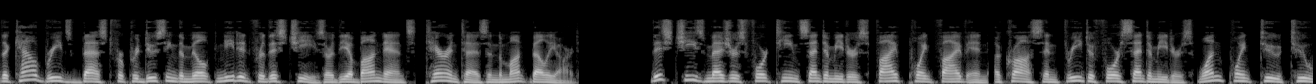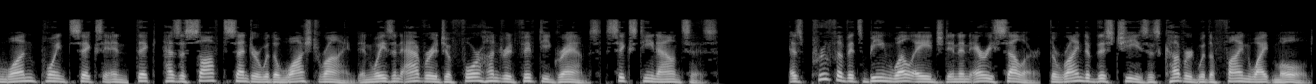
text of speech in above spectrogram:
The cow breeds best for producing the milk needed for this cheese are the Abondance, Tarentaise and the Montbéliard. This cheese measures 14 cm 5.5 in across and 3 to 4 cm 1.2 to 1.6 in thick, has a soft center with a washed rind and weighs an average of 450 grams 16 ounces. As proof of its being well aged in an airy cellar, the rind of this cheese is covered with a fine white mold.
